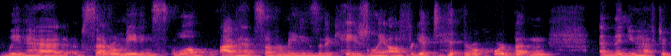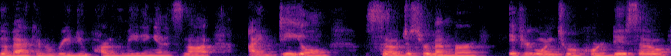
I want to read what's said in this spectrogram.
We've had several meetings, well, I've had several meetings that occasionally I'll forget to hit the record button and then you have to go back and redo part of the meeting and it's not ideal. So just remember, if you're going to record, do so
